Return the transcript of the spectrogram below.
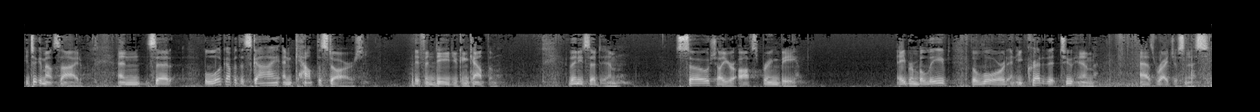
He took him outside and said, Look up at the sky and count the stars, if indeed you can count them. Then he said to him, So shall your offspring be. Abram believed the Lord, and he credited it to him as righteousness.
